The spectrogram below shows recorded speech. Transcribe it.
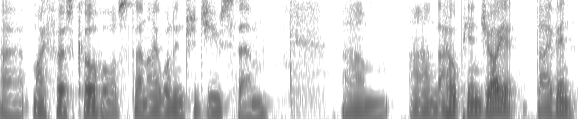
uh, my first co host, and I will introduce them. Um, and I hope you enjoy it. Dive in.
